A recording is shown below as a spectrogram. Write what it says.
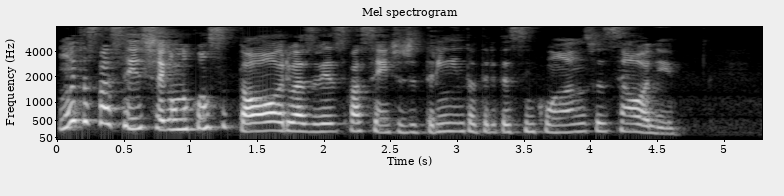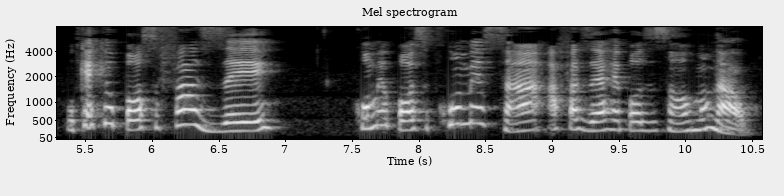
Muitas pacientes chegam no consultório, às vezes pacientes de 30, 35 anos, e dizem olha, o que é que eu posso fazer? Como eu posso começar a fazer a reposição hormonal?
